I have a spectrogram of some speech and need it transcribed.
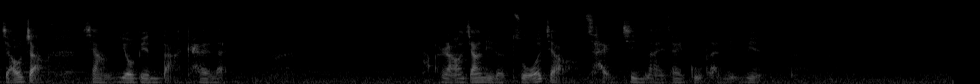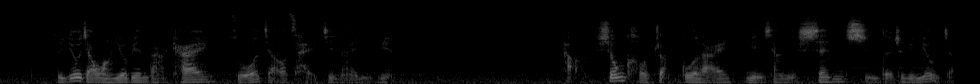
脚掌向右边打开来，好，然后将你的左脚踩进来在骨盆里面，所以右脚往右边打开，左脚踩进来里面。胸口转过来，面向你伸直的这个右脚。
